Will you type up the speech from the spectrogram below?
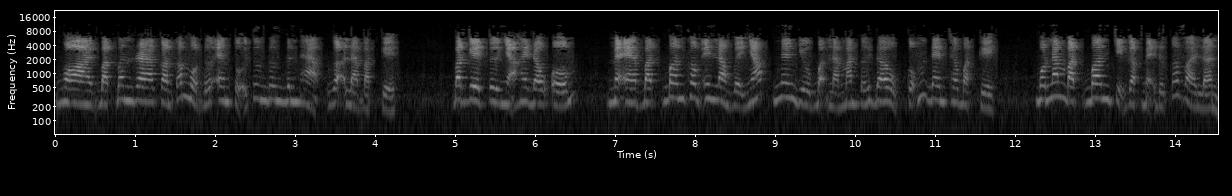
ngoài bạch bân ra còn có một đứa em tuổi tương đương đinh hạo gọi là bạch kiệt. Bạch kiệt từ nhỏ hay đau ốm, mẹ bạch bân không yên lòng về nhóc nên dù bận làm ăn tới đâu cũng đem theo bạch kiệt. Một năm bạch bân chỉ gặp mẹ được có vài lần,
